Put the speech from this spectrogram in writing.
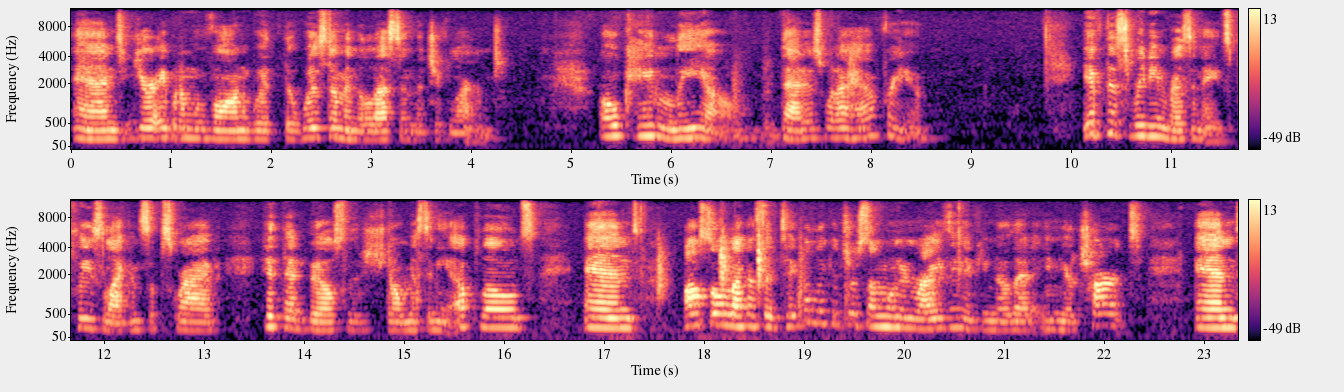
and you're able to move on with the wisdom and the lesson that you've learned. Okay, Leo, that is what I have for you. If this reading resonates, please like and subscribe. Hit that bell so that you don't miss any uploads. And also, like I said, take a look at your sun, moon, and rising if you know that in your chart. And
